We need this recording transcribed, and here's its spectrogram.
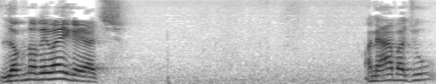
લગ્ન લેવાઈ ગયા છે. અને આ બાજુ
